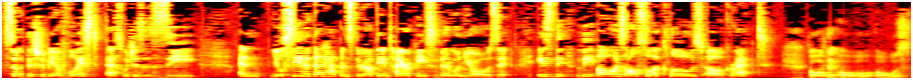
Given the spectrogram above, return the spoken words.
So this should be a voiced S, which is a Z. And you'll see that that happens throughout the entire piece, vergognose. Is the, the O is also a closed O, correct? All the o, O's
